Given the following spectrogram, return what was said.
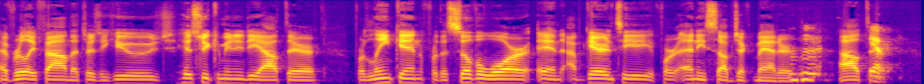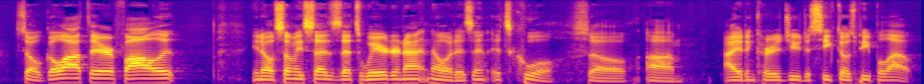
I've really found that there's a huge history community out there for Lincoln, for the Civil War, and I'm guarantee for any subject matter out there. Yep. So go out there, follow it. You know, if somebody says that's weird or not, no, it isn't. It's cool. So um, I'd encourage you to seek those people out.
